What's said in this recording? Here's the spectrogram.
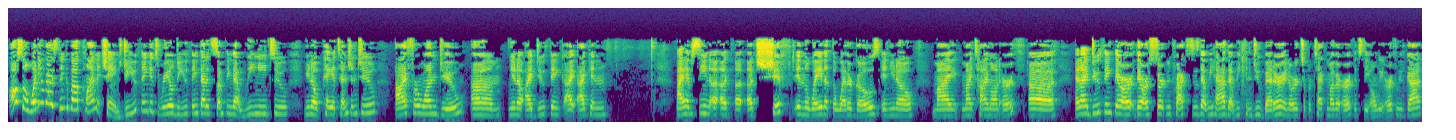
Also, what do you guys think about climate change? Do you think it's real? Do you think that it's something that we need to, you know, pay attention to? I, for one, do. Um, you know, I do think I, I can. I have seen a, a, a shift in the way that the weather goes in, you know, my my time on Earth. Uh, and I do think there are there are certain practices that we have that we can do better in order to protect Mother Earth. It's the only Earth we've got.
